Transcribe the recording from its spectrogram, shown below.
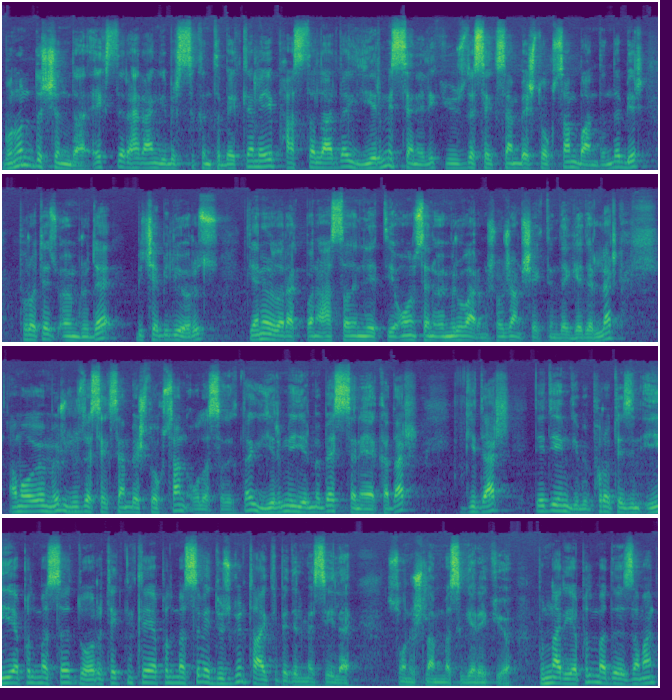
Bunun dışında ekstra herhangi bir sıkıntı beklemeyip hastalarda 20 senelik %85-90 bandında bir protez ömrü de biçebiliyoruz. Genel olarak bana hastalığın ilettiği 10 sene ömrü varmış hocam şeklinde gelirler. Ama o ömür %85-90 olasılıkla 20-25 seneye kadar gider. Dediğim gibi protezin iyi yapılması, doğru teknikle yapılması ve düzgün takip edilmesiyle sonuçlanması gerekiyor. Bunlar yapılmadığı zaman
